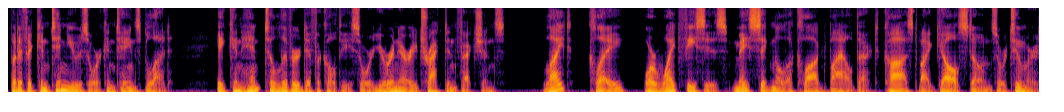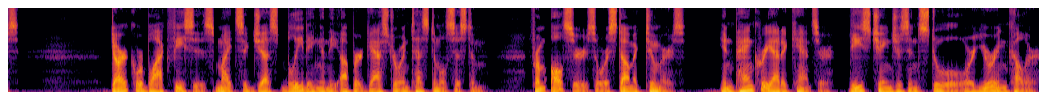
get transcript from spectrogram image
but if it continues or contains blood, it can hint to liver difficulties or urinary tract infections. Light, clay, or white feces may signal a clogged bile duct caused by gallstones or tumors. Dark or black feces might suggest bleeding in the upper gastrointestinal system, from ulcers or stomach tumors. In pancreatic cancer, these changes in stool or urine color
